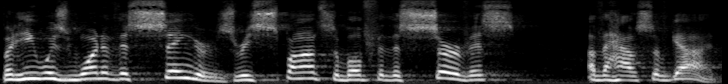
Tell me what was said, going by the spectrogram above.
but he was one of the singers responsible for the service of the house of God.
